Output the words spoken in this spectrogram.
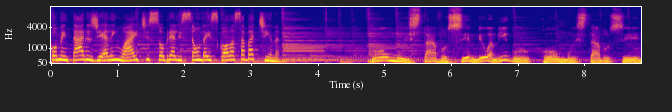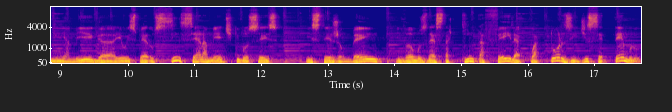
Comentários de Ellen White sobre a lição da escola sabatina. Como está você, meu amigo? Como está você, minha amiga? Eu espero sinceramente que vocês estejam bem e vamos nesta quinta-feira, 14 de setembro,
